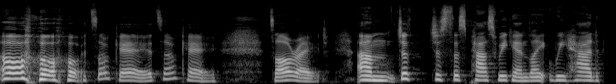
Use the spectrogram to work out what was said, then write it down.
Oh, it's okay. It's okay. It's all right. Um, just just this past weekend, like we had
